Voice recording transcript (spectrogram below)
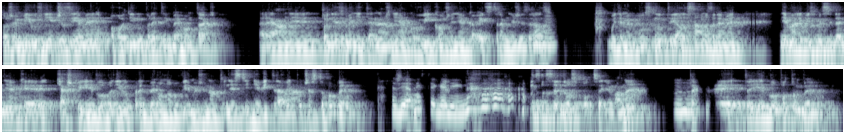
To, že my už niečo zjeme hodinu pred tým behom, tak reálne to nezmení ten náš nejaký výkon, že nejako extrémne, že zrazu mm-hmm. budeme busnutí, ale samozrejme nemali by sme si dať nejaké ťažké jedlo hodinu pred behom, lebo vieme, že nám to nestihne vytráviť počas toho behu. Žiadny stegadín. Je zase dosť podceňované mm-hmm. tak to je, to je jedlo po tom behu.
